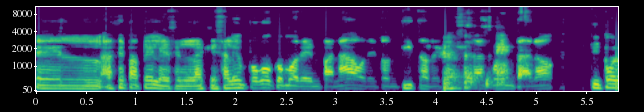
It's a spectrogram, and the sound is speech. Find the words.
el, hace papeles en la que sale un poco como de empanado, de tontito, de que no se da cuenta, ¿no? Tipo,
